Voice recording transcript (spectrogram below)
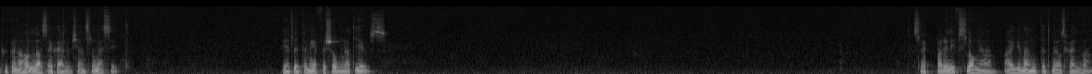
Tänk att kunna hålla sig själv känslomässigt i ett lite mer försonat ljus. Släppa det livslånga argumentet med oss själva.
